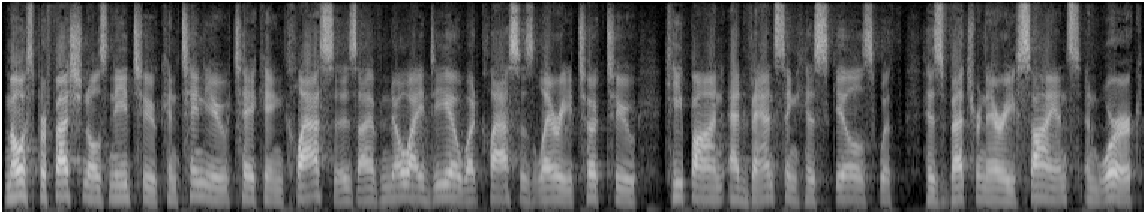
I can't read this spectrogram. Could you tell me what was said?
Most professionals need to continue taking classes. I have no idea what classes Larry took to keep on advancing his skills with his veterinary science and work,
